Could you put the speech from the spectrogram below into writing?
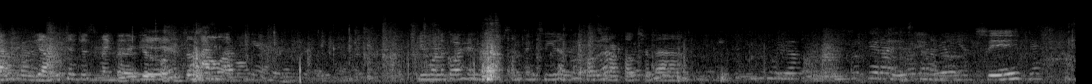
Yeah, yeah, we can just make a, all of them. Do you wanna go ahead and grab something to eat? I think most of our folks are back. Sí.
